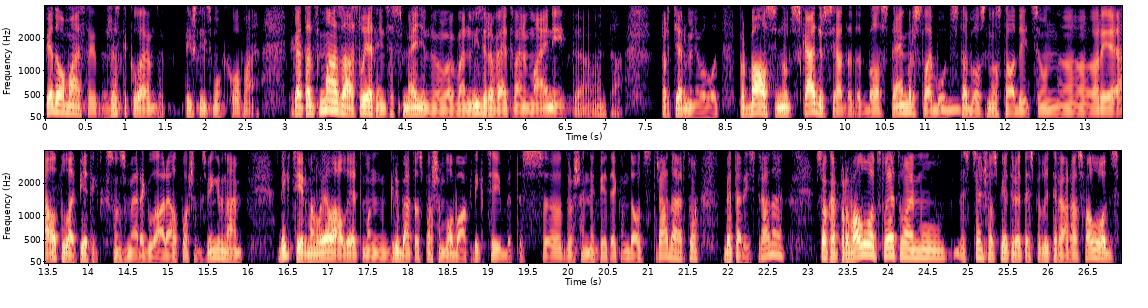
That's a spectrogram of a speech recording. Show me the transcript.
piedomāju, tagad žestikulēju pirkstiņas muka kopā. Ja. Tā kā tādas mazas lietiņas es mēģinu vai nu izravēt, vai nu mainīt. Vai tā, par ķermeņa valodu. Par balsi, nu, skaidrs, jā, tad balss tembrs, lai būtu mm. stabils nostādīts, un uh, arī elpa, lai pietiktu, kas nozīmē regulāru elpošanas vingrinājumu. Dikcija ir man lielā lieta, man gribētos pašam labāku dikciju, bet es uh, droši vien nepietiekami daudz strādāju ar to, bet arī strādāju. Savukārt par valodas lietojumu es cenšos pieturēties pie literārās valodas.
